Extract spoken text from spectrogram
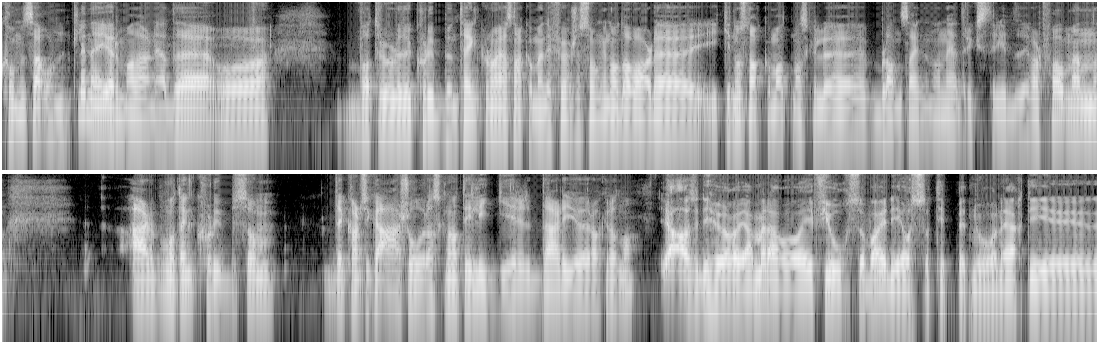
kommet seg ordentlig ned i gjørma der nede. og hva tror du klubben tenker nå? Jeg snakka med de før sesongen, og da var det ikke noe snakk om at man skulle blande seg inn i noen nedrykksstrid, i hvert fall. Men er det på en måte en klubb som det kanskje ikke er så overraskende at de ligger der de gjør akkurat nå? Ja, altså de hører hjemme der, og i fjor så var jo de også tippet nord og ned. De eh,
